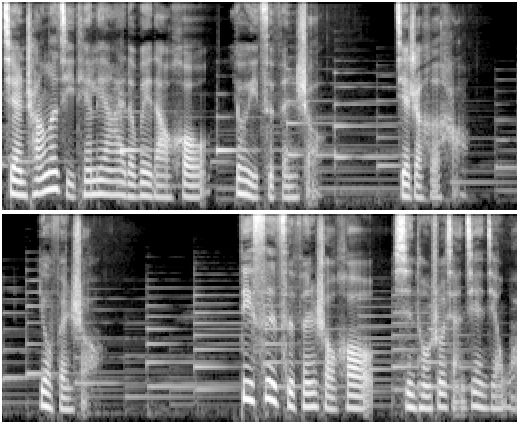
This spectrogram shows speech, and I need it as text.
浅尝了几天恋爱的味道后，又一次分手，接着和好，又分手。第四次分手后，欣桐说想见见我。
